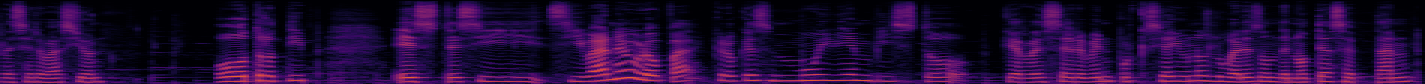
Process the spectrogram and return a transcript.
reservación. Otro tip, este, si, si van a Europa, creo que es muy bien visto que reserven, porque si hay unos lugares donde no te aceptan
